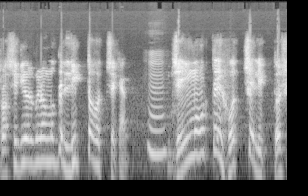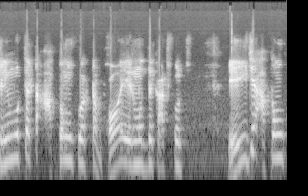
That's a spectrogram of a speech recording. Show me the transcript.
প্রসিডিওরগুলোর মধ্যে লিপ্ত হচ্ছে কেন? যেই মুহূর্তে হচ্ছে লিপ্ত সেই মুহূর্তে একটা আতঙ্ক একটা ভয় এর মধ্যে কাজ করছে। এই যে আতঙ্ক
